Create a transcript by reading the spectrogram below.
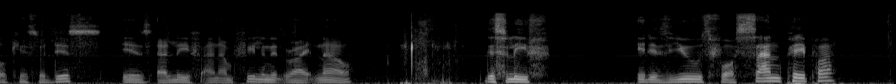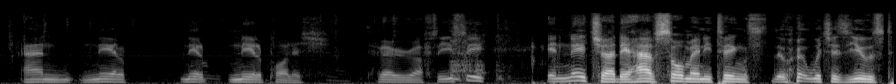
okay, so this is a leaf, and I'm feeling it right now. This leaf, it is used for sandpaper and nail, nail, nail polish. It's very rough. So you see, in nature they have so many things which is used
